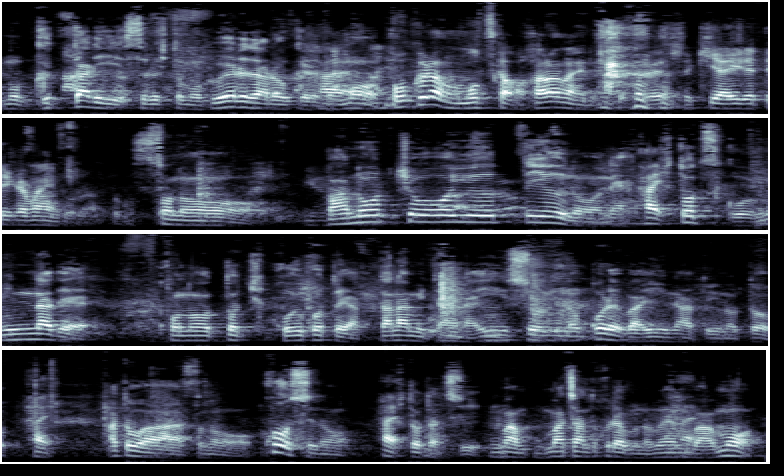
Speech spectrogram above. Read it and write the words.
もうぐったりする人も増えるだろうけれども、はい。僕らも持つかわからないですけどね、気合い入れていかないと。その、場の共有っていうのをね、はい一つこうみんなで、この時こういうことやったなみたいな印象に残ればいいなというのと、はい。あとは、その、講師の人たち、まあ、マーチャントクラブのメンバーも、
